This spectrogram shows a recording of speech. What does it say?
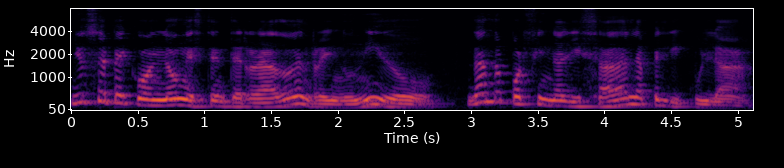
Giuseppe Conlon está enterrado en Reino Unido, dando por finalizada la película.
